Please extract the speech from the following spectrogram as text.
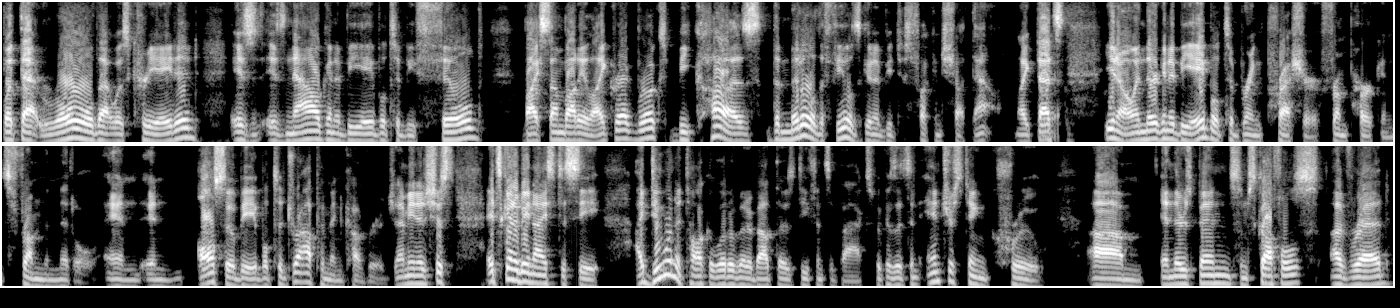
But that role that was created is is now going to be able to be filled by somebody like Greg Brooks because the middle of the field is going to be just fucking shut down. Like that's yeah. you know, and they're going to be able to bring pressure from Perkins from the middle and and also be able to drop him in coverage. I mean, it's just it's going to be nice to see. I do want to talk a little bit about those defensive backs because it's an interesting crew. Um, and there's been some scuffles I've read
